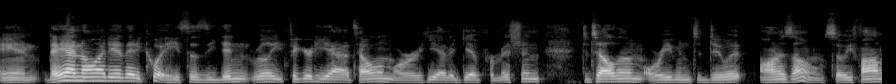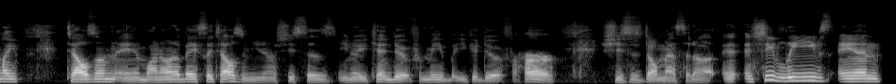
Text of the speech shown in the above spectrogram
and they had no idea that he quit. He says he didn't really figured he had to tell them, or he had to give permission to tell them, or even to do it on his own. So he finally tells them, and Winona basically tells him, you know, she says, you know, you couldn't do it for me, but you could do it for her. She says, don't mess it up, and, and she leaves, and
